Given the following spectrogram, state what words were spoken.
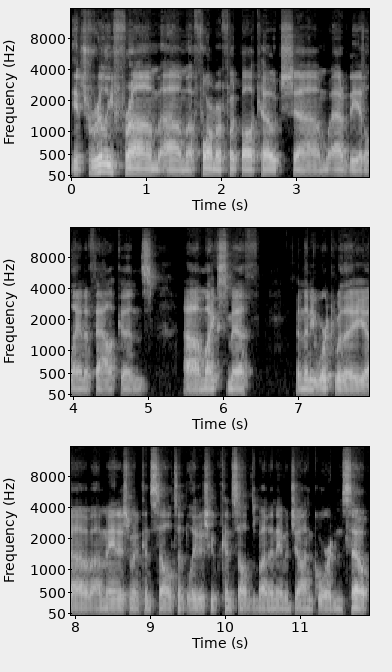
It's really from um, a former football coach um, out of the Atlanta Falcons, uh, Mike Smith. And then he worked with a, uh, a, management consultant, leadership consultant by the name of Jon Gordon. So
